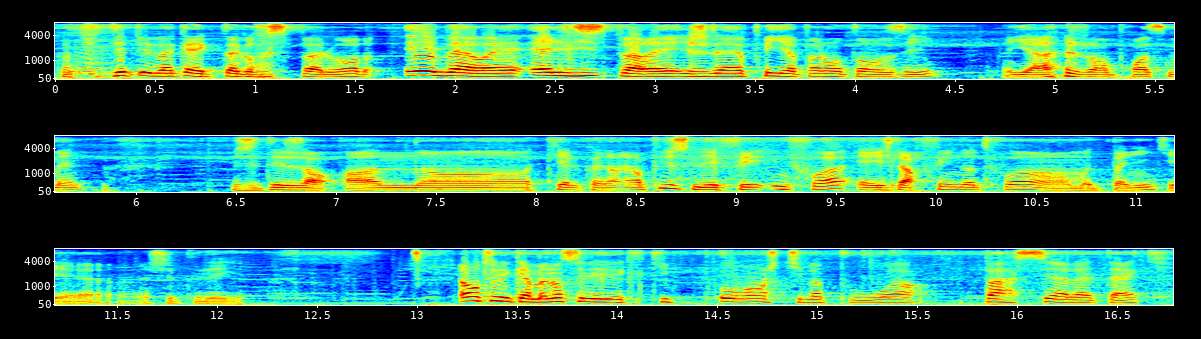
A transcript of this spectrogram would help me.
Quand tu TP back avec ta grosse palourde, eh bah ouais, elle disparaît. Je l'ai appris il y a pas longtemps aussi. Il y a genre 3 semaines. J'étais genre, oh non, quel connard. Et en plus, je l'ai fait une fois et je l'ai refait une autre fois en mode panique et euh, j'étais dégueu. En tous les cas, maintenant, c'est l'équipe orange qui va pouvoir passer à l'attaque.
